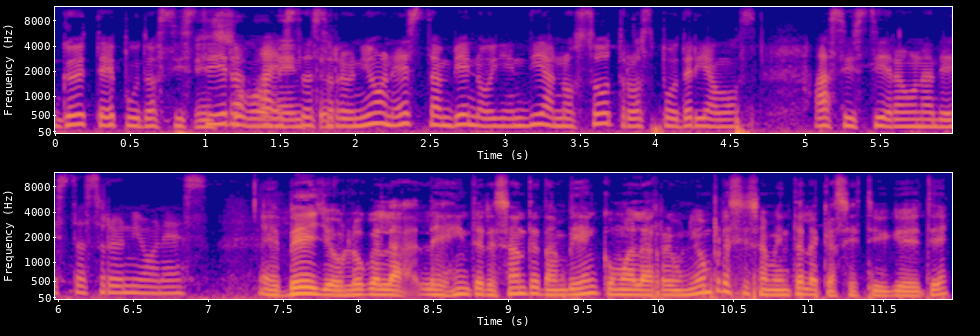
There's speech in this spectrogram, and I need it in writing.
Goethe pudo asistir a estas reuniones, también hoy en día nosotros podríamos asistir a una de estas reuniones es bello. Luego la, es interesante también como a la reunión precisamente a la que asistió Goethe,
